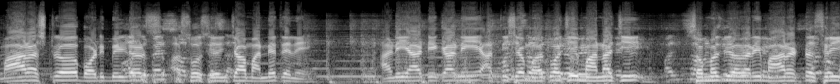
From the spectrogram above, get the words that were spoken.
महाराष्ट्र बॉडी बिल्डर्स असोसिएशनच्या मान्यतेने आणि या ठिकाणी अतिशय महत्त्वाची मानाची समजली जाणारी महाराष्ट्र श्री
